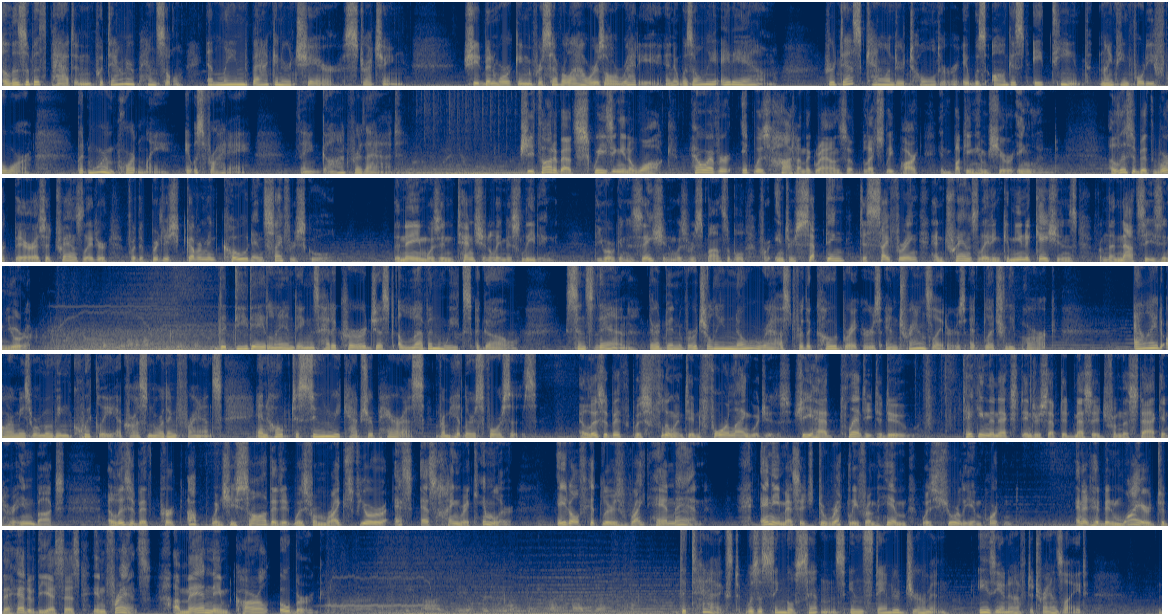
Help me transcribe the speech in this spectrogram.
Elizabeth Patton put down her pencil and leaned back in her chair, stretching. She'd been working for several hours already, and it was only 8 a.m. Her desk calendar told her it was August 18th, 1944, but more importantly, it was Friday. Thank God for that. She thought about squeezing in a walk. However, it was hot on the grounds of Bletchley Park in Buckinghamshire, England. Elizabeth worked there as a translator for the British Government Code and Cipher School. The name was intentionally misleading. The organization was responsible for intercepting, deciphering, and translating communications from the Nazis in Europe. The D Day landings had occurred just 11 weeks ago. Since then, there had been virtually no rest for the codebreakers and translators at Bletchley Park. Allied armies were moving quickly across northern France and hoped to soon recapture Paris from Hitler's forces. Elizabeth was fluent in four languages. She had plenty to do. Taking the next intercepted message from the stack in her inbox, Elizabeth perked up when she saw that it was from Reichsfuhrer SS Heinrich Himmler, Adolf Hitler's right hand man. Any message directly from him was surely important and it had been wired to the head of the SS in France, a man named Karl Oberg. The text was a single sentence in standard German, easy enough to translate.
